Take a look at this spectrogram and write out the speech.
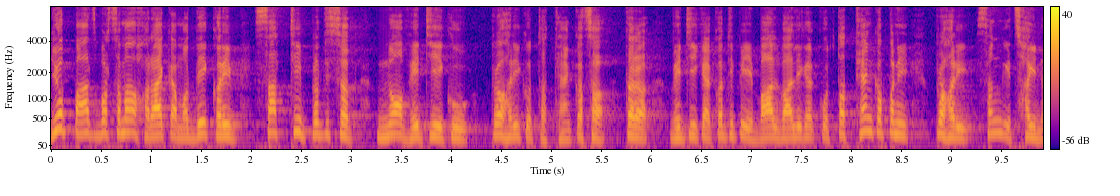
यो पाँच वर्षमा हराएका मध्ये करिब साठी प्रतिशत नभेटिएको प्रहरीको तथ्याङ्क छ। तर भेटिएका कतिपय बालबालिकाको तथ्याङ्क पनि प्रहरीसँगै छैन।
